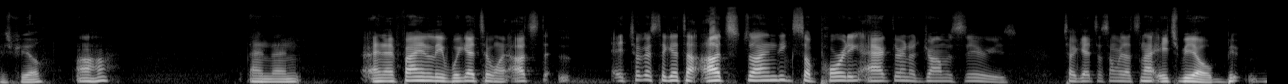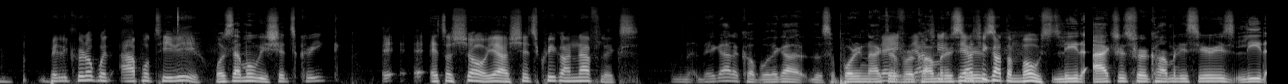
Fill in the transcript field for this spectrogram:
HBO. Uh huh. And then, and then finally we get to one. Outst- it took us to get to outstanding supporting actor in a drama series to get to somewhere that's not HBO. B- Billy Crudup with Apple TV. What's that movie? Schitt's Creek. It, it's a show, yeah. Schitt's Creek on Netflix. They got a couple. They got the supporting actor They- for a comedy actually- they series. actually got the most. Lead actress for a comedy series. Lead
